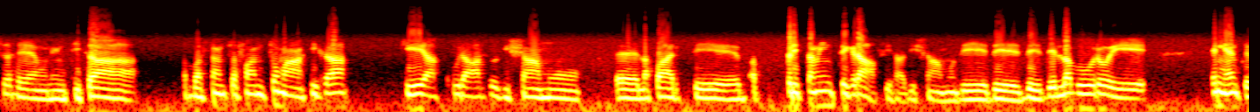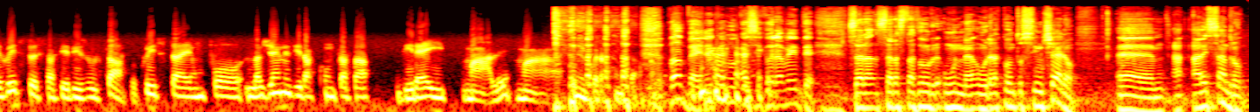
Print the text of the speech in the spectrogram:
che è un'entità abbastanza fantomatica che ha curato diciamo, eh, la parte prettamente grafica diciamo, de, de, de, del lavoro e, e, niente, questo è stato il risultato. Questa è un po' la genesi raccontata direi male, ma comunque raccontata. Va bene, comunque sicuramente sarà, sarà stato un, un, un, racconto sincero. Eh, Alessandro,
